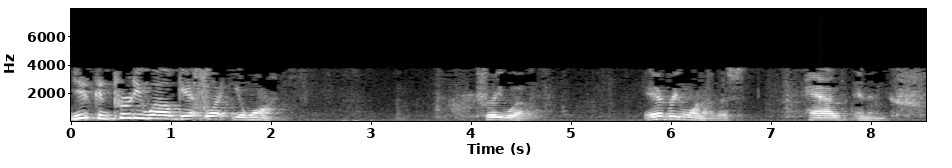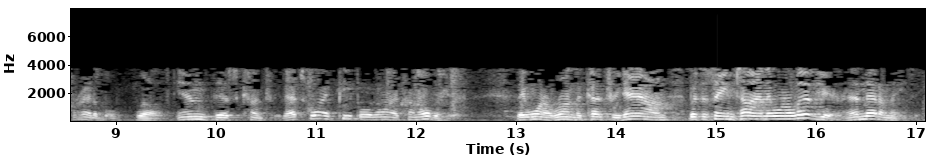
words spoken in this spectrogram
You can pretty well get what you want. Pretty well. Every one of us have an incredible wealth in this country. That's why people want to come over here. They want to run the country down, but at the same time they want to live here. Isn't that amazing?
